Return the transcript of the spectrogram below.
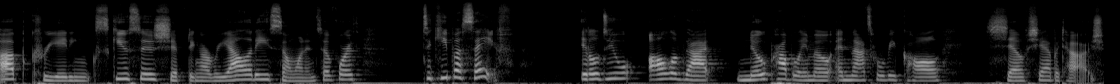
up, creating excuses, shifting our reality, so on and so forth, to keep us safe. It'll do all of that, no problemo, and that's what we call self sabotage.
